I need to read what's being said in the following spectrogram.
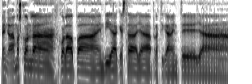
Venga, vamos con la, con la OPA en día que está ya prácticamente ya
